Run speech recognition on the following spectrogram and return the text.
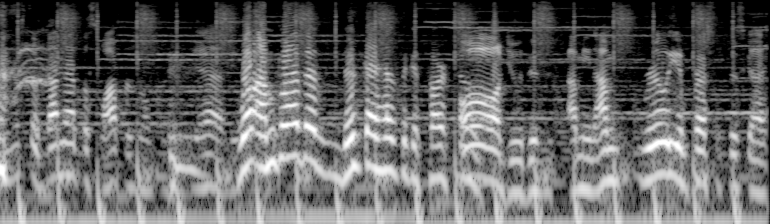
We must have gotten that at the swap or something. Yeah. dude. Well, I'm glad that this guy has the guitar too. Oh, dude, this. Is, I mean, I'm really impressed with this guy.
